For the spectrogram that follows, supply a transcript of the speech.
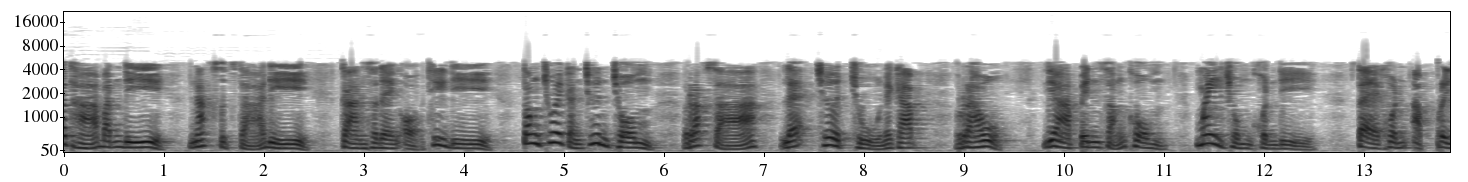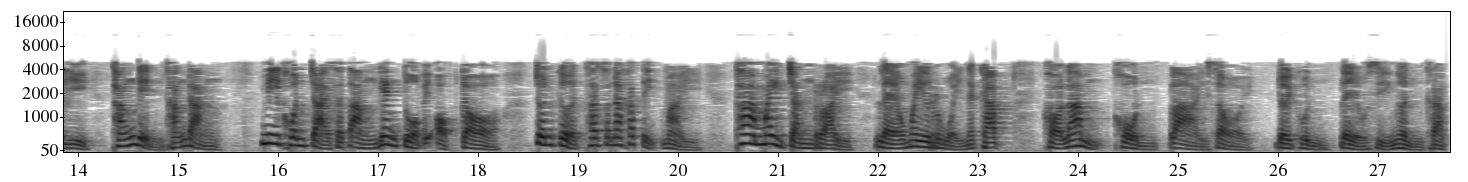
สถาบันดี นักศึกษาดี การแสดงออกที่ดี ต้องช่วยกันชื่นชม รักษาและเชิดชูนะครับ เราอย่าเป็นสังคมไม่ชมคนดี แต่คนอับปรีทั้งเด่นทั้งดัง มีคนจ่ายสตังค์แย่งตัวไปออกจอ จนเกิดทัศนคติใหม่ ถ้าไม่จันไรแล้วไม่รวยนะครับ ขอล่ำโคนปลายซอย โดยคุณเปลวสีเงินครับ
